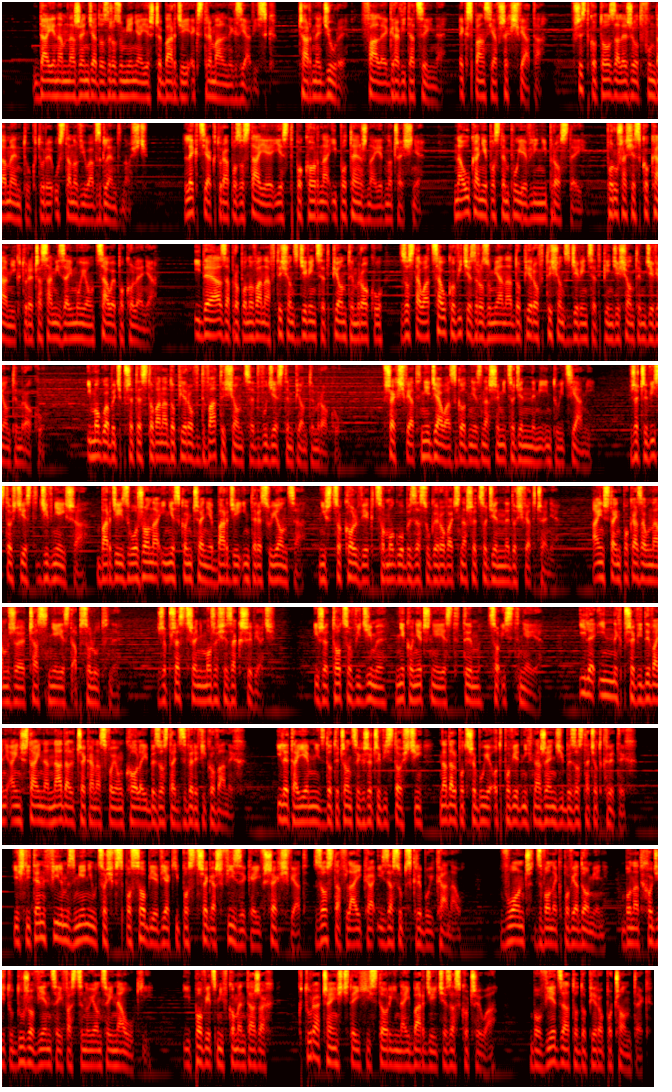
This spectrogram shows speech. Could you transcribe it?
daje nam narzędzia do zrozumienia jeszcze bardziej ekstremalnych zjawisk. Czarne dziury, fale grawitacyjne, ekspansja wszechświata. Wszystko to zależy od fundamentu, który ustanowiła względność. Lekcja, która pozostaje, jest pokorna i potężna jednocześnie. Nauka nie postępuje w linii prostej. Porusza się skokami, które czasami zajmują całe pokolenia. Idea zaproponowana w 1905 roku została całkowicie zrozumiana dopiero w 1959 roku i mogła być przetestowana dopiero w 2025 roku. Wszechświat nie działa zgodnie z naszymi codziennymi intuicjami. Rzeczywistość jest dziwniejsza, bardziej złożona i nieskończenie bardziej interesująca niż cokolwiek, co mogłoby zasugerować nasze codzienne doświadczenie. Einstein pokazał nam, że czas nie jest absolutny, że przestrzeń może się zakrzywiać i że to, co widzimy, niekoniecznie jest tym, co istnieje. Ile innych przewidywań Einsteina nadal czeka na swoją kolej, by zostać zweryfikowanych? Ile tajemnic dotyczących rzeczywistości nadal potrzebuje odpowiednich narzędzi, by zostać odkrytych? Jeśli ten film zmienił coś w sposobie, w jaki postrzegasz fizykę i wszechświat, zostaw lajka i zasubskrybuj kanał. Włącz dzwonek powiadomień, bo nadchodzi tu dużo więcej fascynującej nauki. I powiedz mi w komentarzach, która część tej historii najbardziej Cię zaskoczyła, bo wiedza to dopiero początek.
